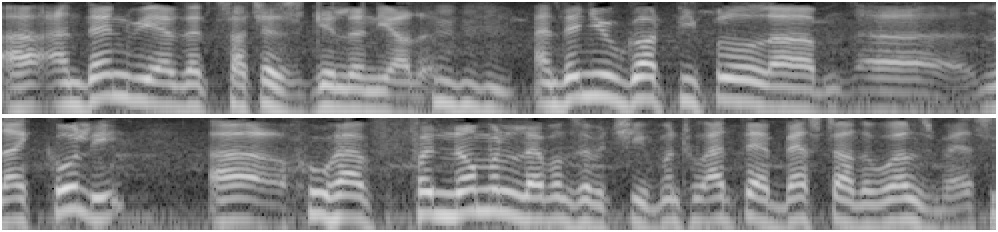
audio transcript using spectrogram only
Uh, and then we have that such as Gill and Yadav, and then you've got people um, uh, like Kohli. Uh, who have phenomenal levels of achievement, who at their best are the world's best,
